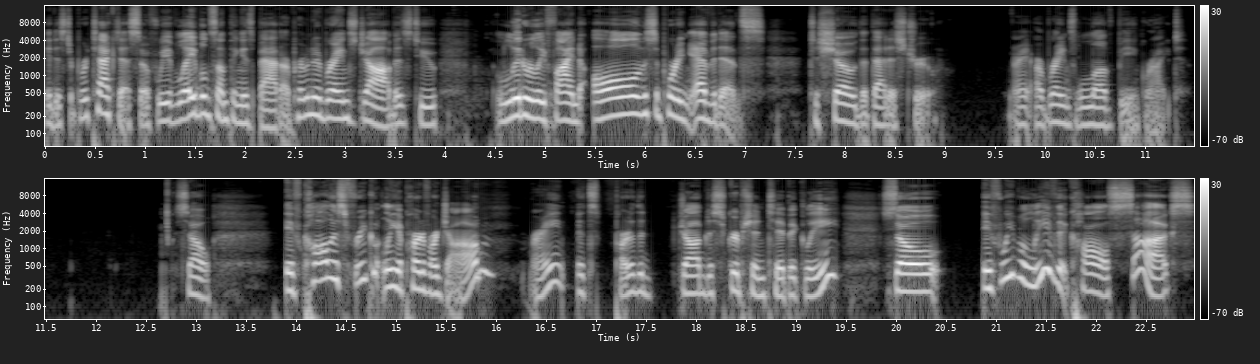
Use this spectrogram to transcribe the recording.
It is to protect us. So if we have labeled something as bad, our primitive brain's job is to literally find all the supporting evidence to show that that is true. Right? Our brains love being right. So if call is frequently a part of our job, right? It's part of the job description typically. So if we believe that call sucks,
